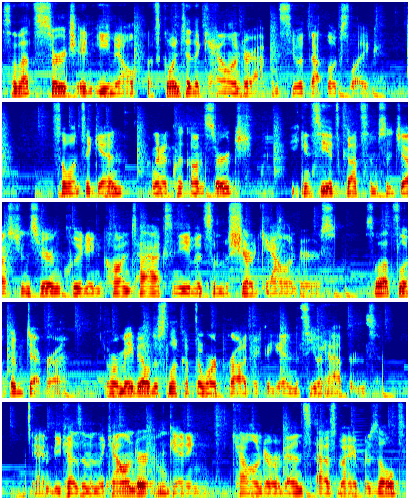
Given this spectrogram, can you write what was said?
So let's search in email. Let's go into the calendar app and see what that looks like. So once again, I'm going to click on search. You can see it's got some suggestions here, including contacts and even some shared calendars. So let's look up Deborah. Or maybe I'll just look up the word project again and see what happens. And because I'm in the calendar, I'm getting calendar events as my result.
